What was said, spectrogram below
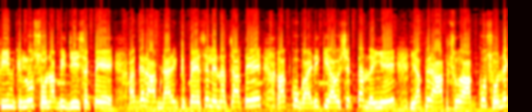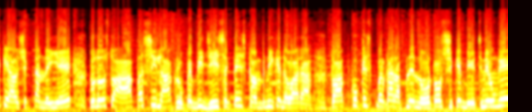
तीन किलो सोना भी जी सकते हैं। अगर आप डायरेक्ट पैसे लेना चाहते हैं, आपको गाड़ी की आवश्यकता नहीं है या फिर आप आपको सोने की आवश्यकता नहीं है तो दोस्तों आप अस्सी लाख रुपए भी जी सकते हैं इस कंपनी के द्वारा। तो आपको किस प्रकार अपने नोट और सिक्के बेचने होंगे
